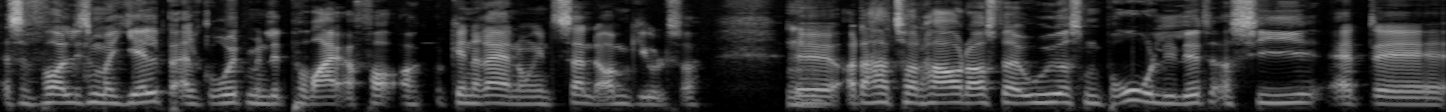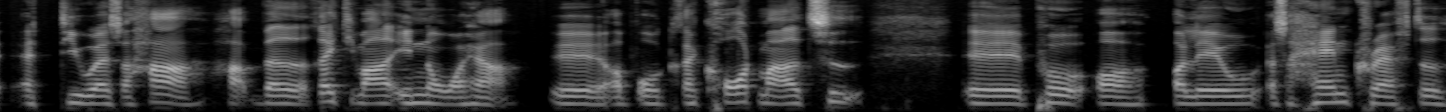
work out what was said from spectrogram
altså for ligesom at hjælpe algoritmen lidt på vej og for at generere nogle interessante omgivelser. Mm. Øh, og der har Todd Howard også været ude og sådan berolige lidt og sige, at, øh, at de jo altså har, har været rigtig meget inde over her, øh, og brugt rekord meget tid øh, på at, at lave altså handcrafted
